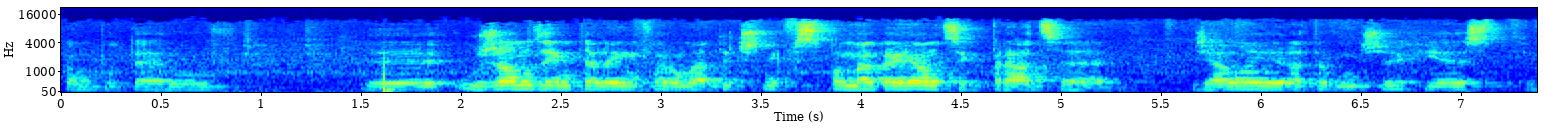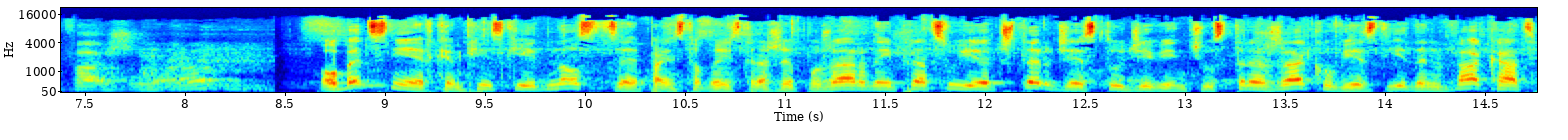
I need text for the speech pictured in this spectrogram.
komputerów, y, urządzeń teleinformatycznych wspomagających pracę działań ratowniczych jest ważna. Obecnie w kępińskiej jednostce Państwowej Straży Pożarnej pracuje 49 strażaków, jest jeden wakat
